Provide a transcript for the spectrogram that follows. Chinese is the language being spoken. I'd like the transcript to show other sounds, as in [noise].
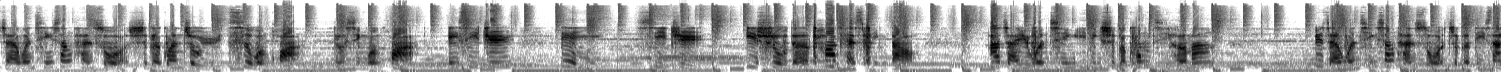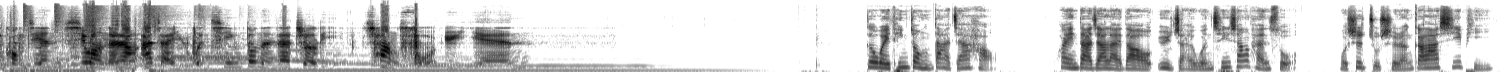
宅文青商谈所是个关注于次文化、流行文化、ACG、电影、戏剧、艺术的 Podcast 频道。阿宅与文青一定是个空集合吗？御宅文青商谈所这个第三空间，希望能让阿宅与文青都能在这里畅所欲言。各位听众，大家好，欢迎大家来到御宅文青商谈所。我是主持人嘎拉西皮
